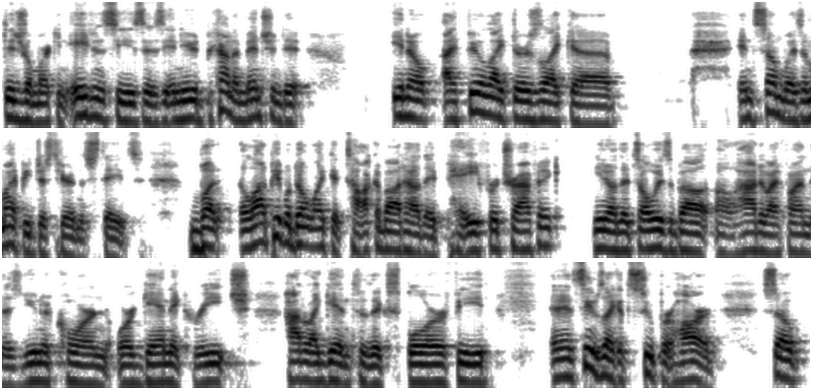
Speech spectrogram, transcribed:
digital marketing agencies, is and you kind of mentioned it. You know, I feel like there's like a in some ways, it might be just here in the States, but a lot of people don't like to talk about how they pay for traffic. You know, that's always about, oh, how do I find this unicorn organic reach? How do I get into the Explorer feed? And it seems like it's super hard. So,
